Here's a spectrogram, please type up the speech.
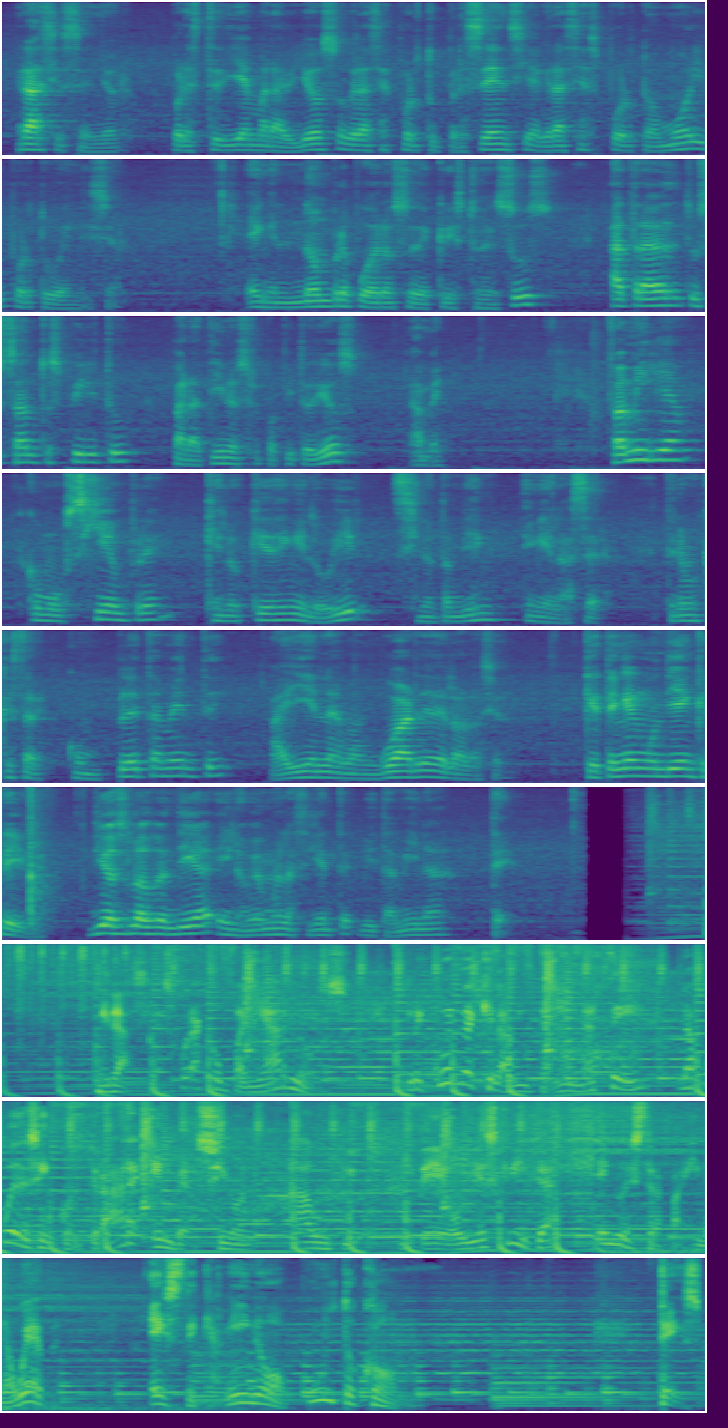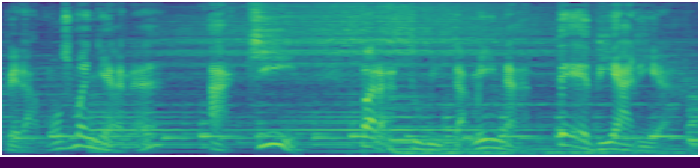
Gracias, Señor, por este día maravilloso. Gracias por tu presencia. Gracias por tu amor y por tu bendición. En el nombre poderoso de Cristo Jesús, a través de tu Santo Espíritu, para ti, nuestro Papito Dios. Amén. Familia, como siempre, que no quede en el oír, sino también en el hacer. Tenemos que estar completamente ahí en la vanguardia de la oración. Que tengan un día increíble. Dios los bendiga y nos vemos en la siguiente vitamina T. Gracias por acompañarnos. Recuerda que la vitamina T la puedes encontrar en versión audio, video y escrita en nuestra página web, estecamino.com. Te esperamos mañana aquí para tu vitamina T diaria.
